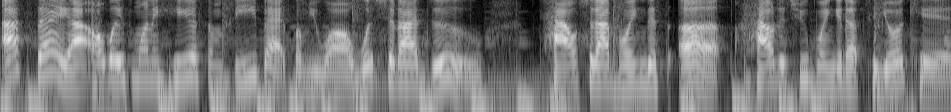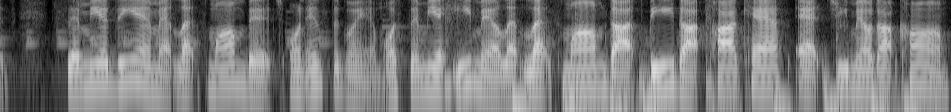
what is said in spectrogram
I say, I always want to hear some feedback from you all. What should I do? How should I bring this up? How did you bring it up to your kids? Send me a DM at Let's Mom Bitch on Instagram or send me an email at letsmom.b.podcast at gmail.com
